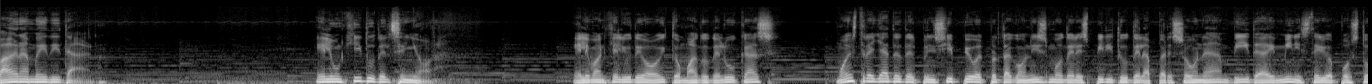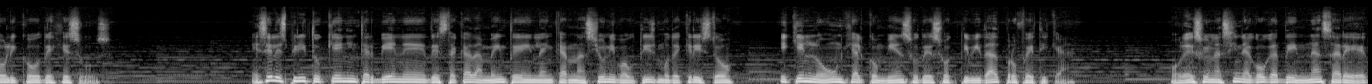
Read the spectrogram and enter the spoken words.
Para meditar. El ungido del Señor. El Evangelio de hoy, tomado de Lucas, muestra ya desde el principio el protagonismo del espíritu de la persona, vida y ministerio apostólico de Jesús. Es el espíritu quien interviene destacadamente en la encarnación y bautismo de Cristo y quien lo unge al comienzo de su actividad profética. Por eso en la sinagoga de Nazaret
